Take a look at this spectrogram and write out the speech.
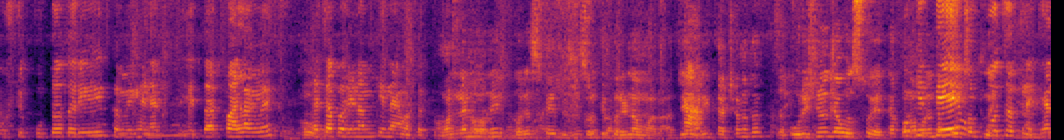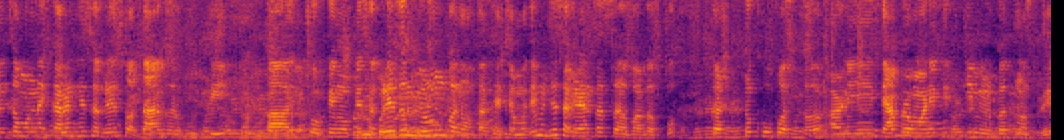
गोष्टी कुठं तरी कमी घेण्यात येतात. पाहा लागले त्याचा परिणाम की नाही वाटत? ऑनलाईन मध्ये बरेच काही बिझनेस वरती परिणाम आला. जे हा. आणि त्याच्यानंतर ओरिजिनल ज्या वस्तू आहेत त्या ते पोहोचत नाही. पोचत नाही. त्यांचं म्हणणं कारण हे सगळे स्वतः घरगुती छोटे मोठे सगळेजण मिळून बनवतात ह्याच्यामध्ये. म्हणजे सगळ्यांचा सहभाग असतो. कष्ट खूप असतं आणि त्याप्रमाणे तितकी मिळकत नसते.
